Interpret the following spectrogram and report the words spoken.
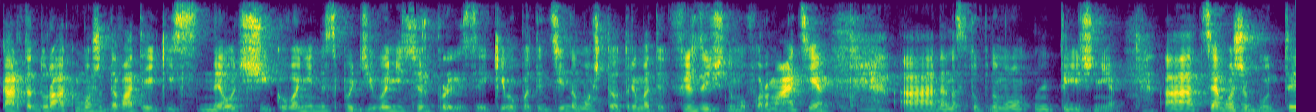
Карта дурак може давати якісь неочікувані, несподівані сюрпризи, які ви потенційно можете отримати в фізичному форматі а, на наступному тижні. А, це може бути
